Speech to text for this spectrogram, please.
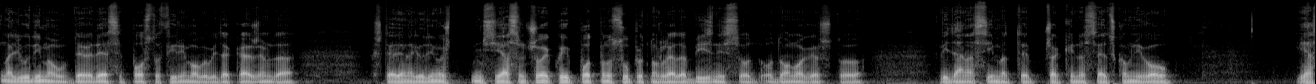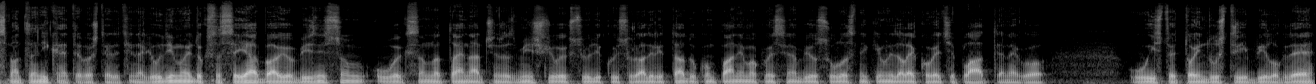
na ljudima u 90% firmi, mogu bi da kažem da štede na ljudima. Mislim, ja sam čovjek koji potpuno suprotno gleda biznis od, od onoga što vi danas imate čak i na svetskom nivou. Ja smatram da nikad ne treba štediti na ljudima i dok sam se ja bavio biznisom, uvek sam na taj način razmišljao, uvek su ljudi koji su radili tad u kompanijama koje sam ja bio suvlasnik imali daleko veće plate nego u istoj toj industriji bilo gde.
